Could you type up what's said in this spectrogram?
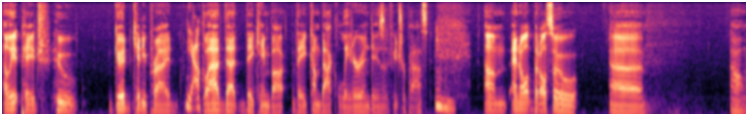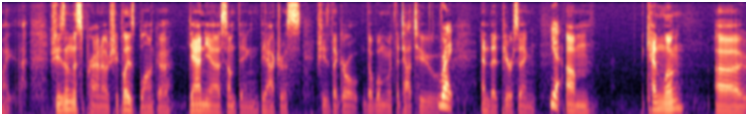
Elliot Page, who good Kitty Pryde, Yeah. glad that they came back. They come back later in Days of Future Past. hmm Um, and all, but also, uh, oh my, god, she's in The Sopranos. She plays Blanca. Dania something, the actress. She's the girl, the woman with the tattoo Right. and the piercing. Yeah. Um, Ken Leung, uh,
